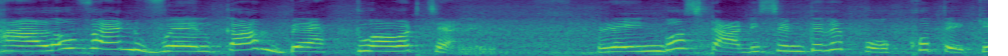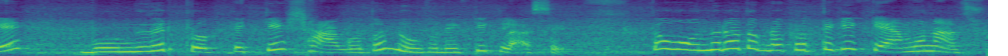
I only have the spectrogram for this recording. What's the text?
Hello and welcome back to our channel rainbow study সেন্টারের পক্ষ থেকে বন্ধুদের প্রত্যেককে স্বাগত নতুন একটি ক্লাসে তো বন্ধুরা, তোমরা প্রত্যেকে কেমন আছো?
